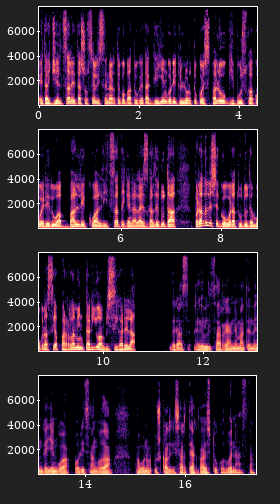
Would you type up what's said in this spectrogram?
Eta jeltzale eta sozialisten arteko batuketak gehiengorik lortuko espalu, Gipuzkoako eredua balekoa litzateken ala ez galdetuta, paradelesek gogoratu du demokrazia parlamentarioan bizi garela. Beraz, legebiltzarrean ematen den gehiengoa hori izango da, ba, bueno, Euskal Gizarteak babestuko duena, ezta?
